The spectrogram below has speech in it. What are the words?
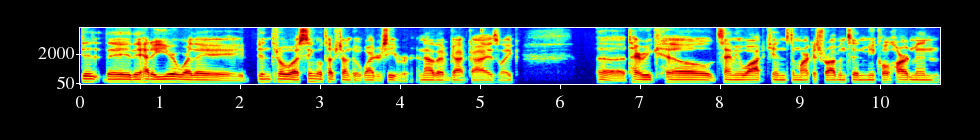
did they they had a year where they didn't throw a single touchdown to a wide receiver, and now they've got guys like uh, Tyreek Hill, Sammy Watkins, Demarcus Robinson, Mecole Hardman,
